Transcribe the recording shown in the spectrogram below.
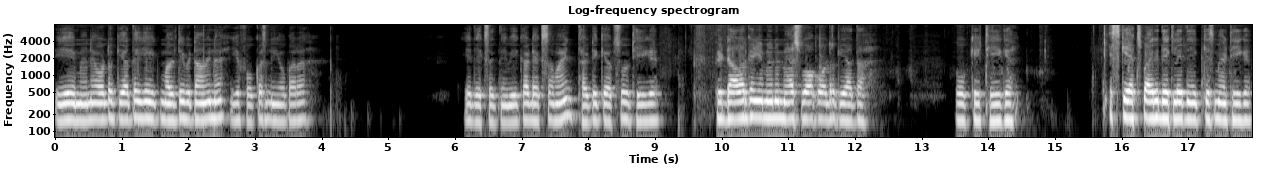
ये मैंने ऑर्डर किया था, ये एक मल्टी विटामिन है, ये फोकस नहीं हो पा रहा। ये देख सकते हैं बीका डेक्सामाइन थर्टी कैप्सूल ठीक है। फिर डावर का ये मैंने मैश वॉक ऑर्डर किया था। ओके ठीक है। इसकी एक्सपायरी देख लेते हैं, इक्कीस में, ठीक है।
